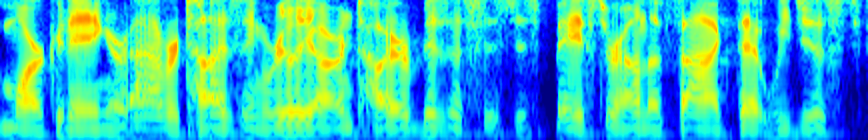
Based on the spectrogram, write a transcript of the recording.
marketing or advertising. Really, our entire business is just based around the fact that we just,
